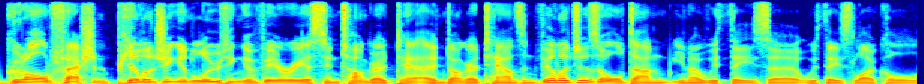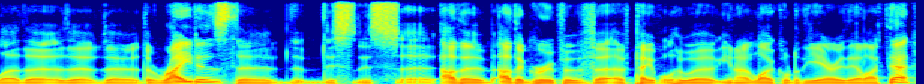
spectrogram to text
good old fashioned pillaging and looting of various Ndongo, Ndongo towns and villages, all done, you know, with these uh, with these local uh, the, the, the the raiders, the, the this this uh, other other group of uh, of people who are you know local to the area there like that.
